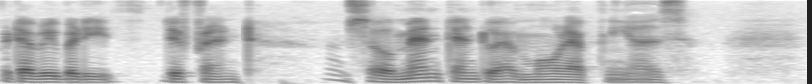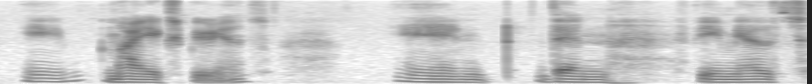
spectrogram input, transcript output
but everybody is different. So men tend to have more apneas in my experience and then females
